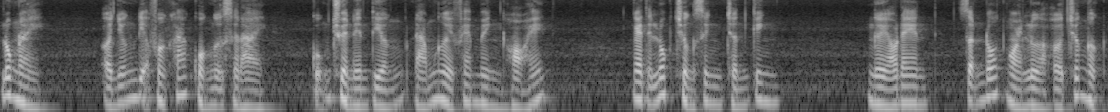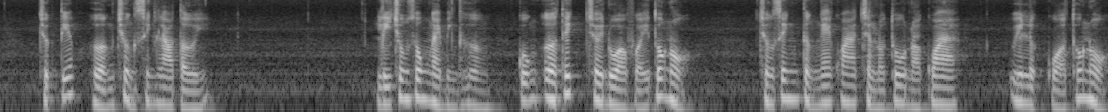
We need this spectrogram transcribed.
Lúc này, Ở những địa phương khác của ngự sở đài cũng chuyển đến tiếng đám người phe mình hò hét. Ngay tại lúc trường sinh chấn kinh, Người áo đen dẫn đốt ngòi lửa ở trước ngực, Trực tiếp hướng trường sinh lao tới. Lý Trung Dung ngày bình thường Cũng ưa thích chơi đùa với thuốc nổ. Trường sinh từng nghe qua Trần Lột Thu nói qua Uy lực của thuốc nổ.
